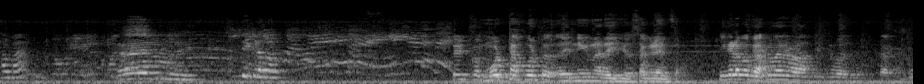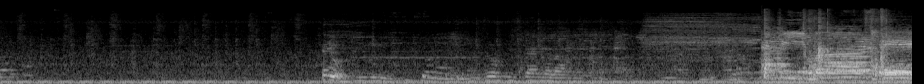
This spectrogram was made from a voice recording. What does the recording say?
हा मोठा फोटो निघणार आहे सगळ्यांचा. इकडे बघा. इकडे बघा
